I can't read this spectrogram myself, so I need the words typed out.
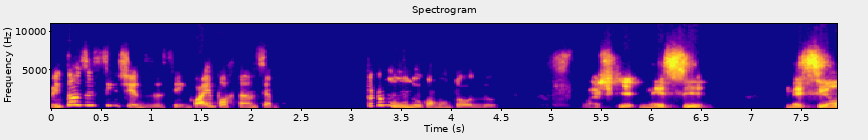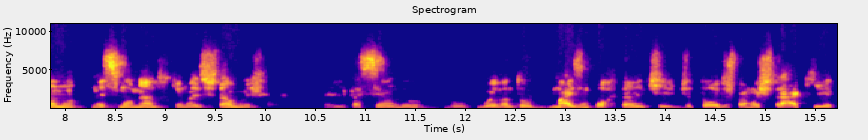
em todos os sentidos, assim, qual a importância para o mundo como um todo? Acho que nesse, nesse ano, nesse momento que nós estamos, ele está sendo o, evento mais importante de todos para mostrar que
